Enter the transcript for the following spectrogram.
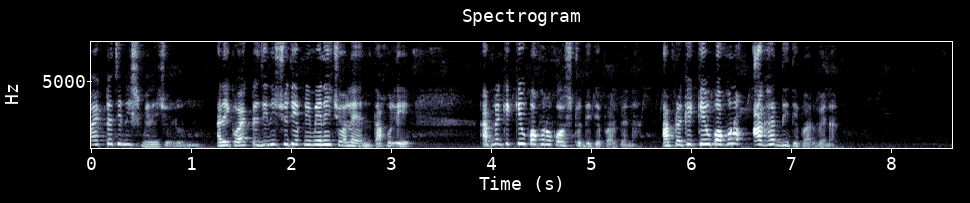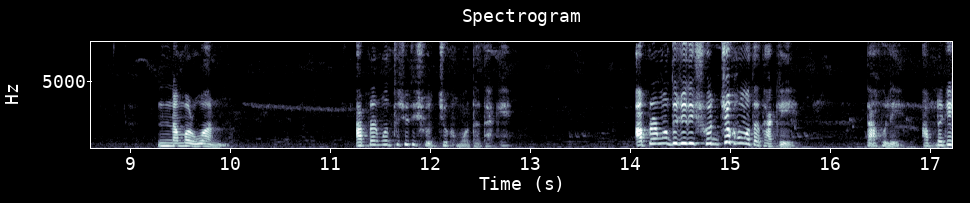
কয়েকটা জিনিস মেনে চলুন। আর এই কয়েকটা জিনিস যদি আপনি মেনে চলেন, তাহলে আপনাকে কেউ কখনো কষ্ট দিতে পারবে না। আপনাকে কেউ কখনো আঘাত দিতে পারবে না। নাম্বার ওয়ান আপনার মধ্যে যদি সহ্য ক্ষমতা থাকে, আপনার মধ্যে যদি সহ্য ক্ষমতা থাকে, তাহলে আপনাকে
